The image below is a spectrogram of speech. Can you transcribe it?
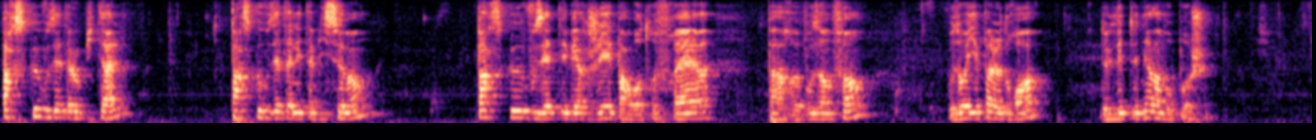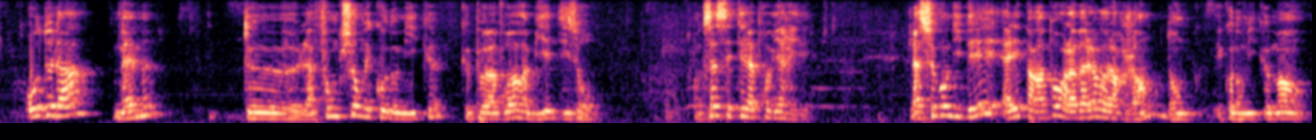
parce que vous êtes à l'hôpital, parce que vous êtes un établissement, parce que vous êtes hébergé par votre frère, par vos enfants, vous n'auriez pas le droit de le détenir dans vos poches? Au-delà même de la fonction économique que peut avoir un billet de 10 euros. Donc ça, c'était la première idée. La seconde idée, elle est par rapport à la valeur de l'argent. Donc économiquement,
